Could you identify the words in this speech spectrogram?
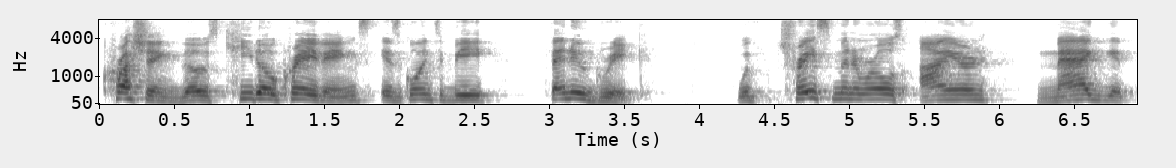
crushing those keto cravings is going to be fenugreek with trace minerals, iron, mag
